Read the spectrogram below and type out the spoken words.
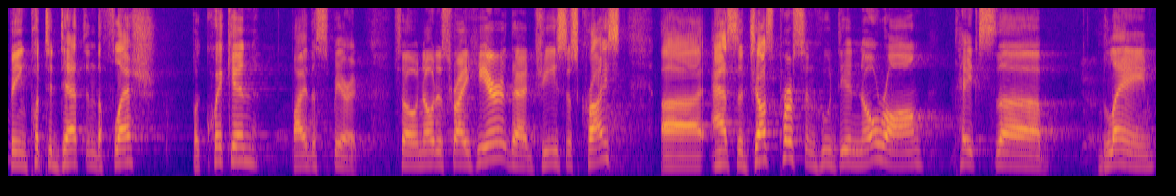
being put to death in the flesh, but quickened by the Spirit. So notice right here that Jesus Christ, uh, as the just person who did no wrong, takes the blame,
